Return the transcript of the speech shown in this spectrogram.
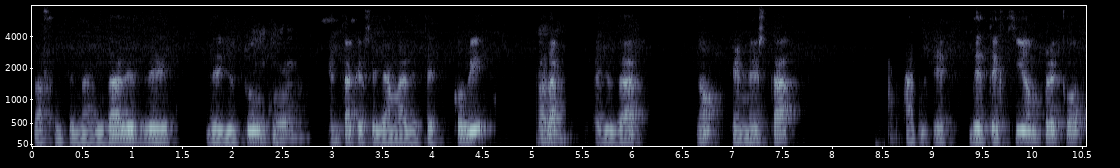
las funcionalidades de, YouTube, una que se llama Detect COVID, para ayudar ¿no? en esta eh, detección precoz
